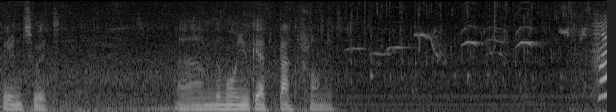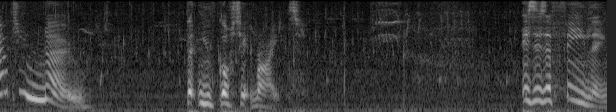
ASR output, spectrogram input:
put into it, um, the more you get back from it. How do you know that you've got it right? Is it a feeling?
